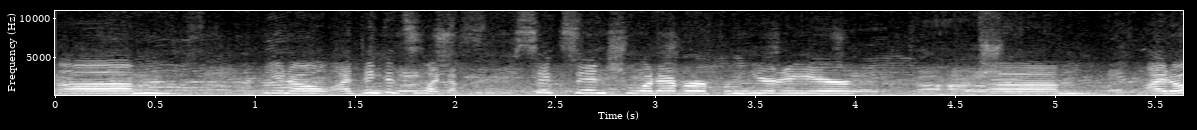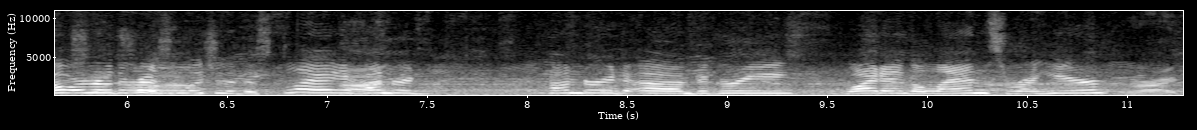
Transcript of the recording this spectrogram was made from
Um, you know, I think it's like a six-inch whatever from here to here. Um, I don't remember the resolution of the display. 100, 100 um, degree wide-angle lens right here. Right.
